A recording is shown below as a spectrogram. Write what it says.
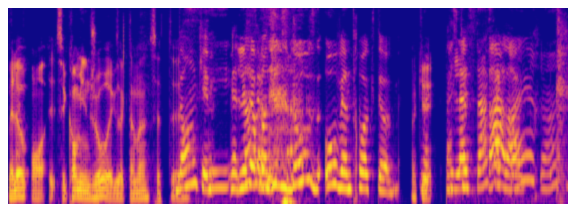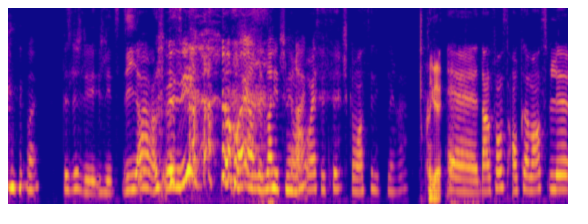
Mais là, on- c'est combien de jours exactement cette. euh, Donc, C'est- maintenant, Là, c'est rendu du 12 au 23 octobre. Ok. Ouais. Parce que là-dedans, ça ça, a l'air- que là, je l'ai étudié hier. en fait. Vas-y. ouais, en faisant l'itinéraire. Ouais, c'est ça. J'ai commencé l'itinéraire. Ok. Euh, dans le fond, on commence le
